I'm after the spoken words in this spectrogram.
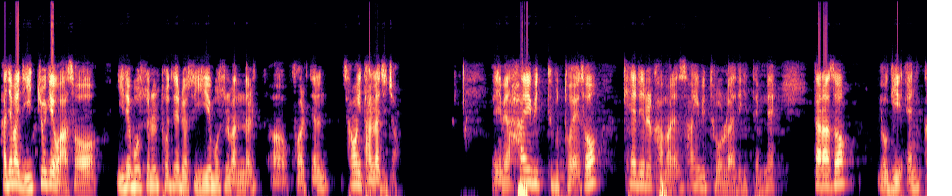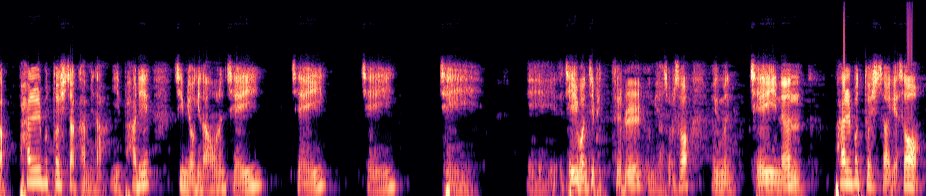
하지만 이쪽에 와서 1의 보수를 토대로 해서 2의 보수를 만날, 어, 구할 때는 상황이 달라지죠. 왜냐면 하위 비트부터 해서 carry를 감안해서 상위 비트로 올라야 되기 때문에 따라서 여기 n값 8부터 시작합니다. 이 8이 지금 여기 나오는 j, j, j, j j번째 비트를 의미하죠. 그래서 여기 보면 j는 8부터 시작해서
